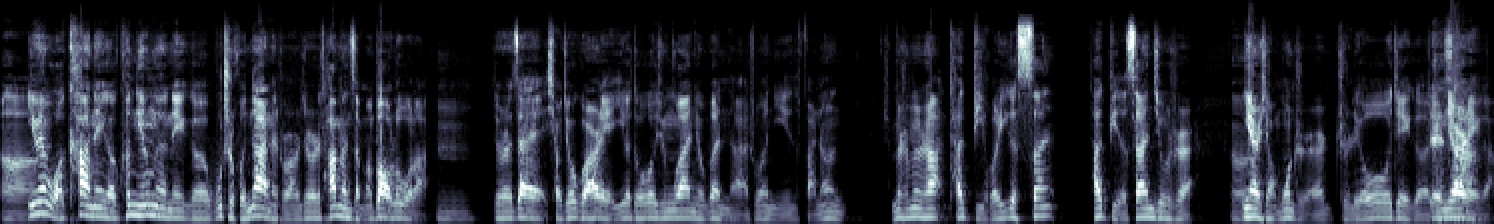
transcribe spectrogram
啊，因为我看那个昆汀的那个《无耻混蛋》的时候，就是他们怎么暴露了，嗯就是在小酒馆里，一个德国军官就问他说：“你反正什么什么什么？”他比划了一个三，他比的三就是嗯捏着小拇指，只留这个中间这个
